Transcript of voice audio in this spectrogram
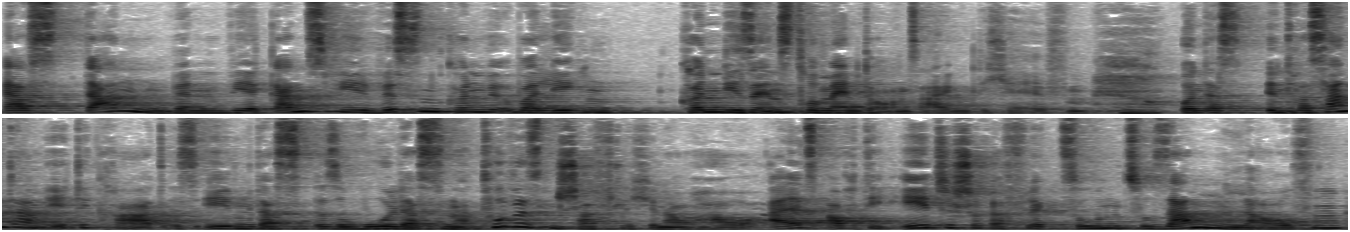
erst dann, wenn wir ganz viel wissen, können wir überlegen, können diese Instrumente uns eigentlich helfen? Ja. Und das Interessante am Ethikrat ist eben, dass sowohl das naturwissenschaftliche Know-how als auch die ethische Reflexion zusammenlaufen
